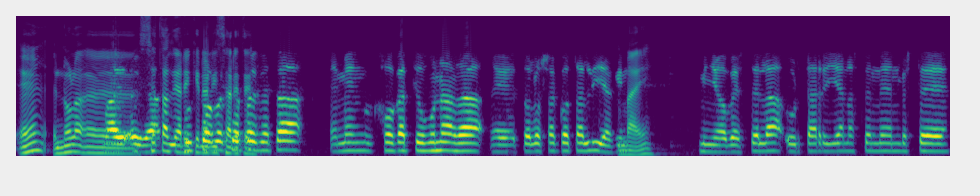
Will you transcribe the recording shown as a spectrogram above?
Eh? Nola, e, Bai, hoi da. ze taldearekin ari zarete? hemen jokatzuguna da e, Tolosako taldiak. Bai. Mino, bestela urtarrian azten den beste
